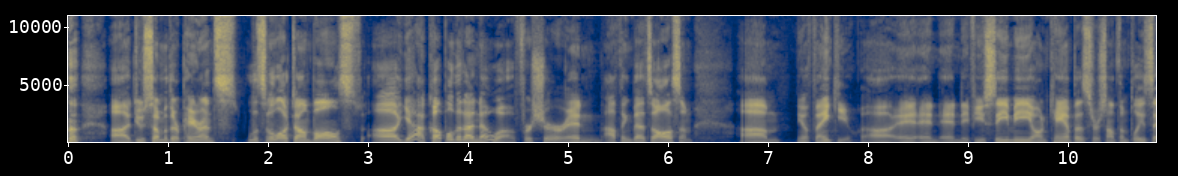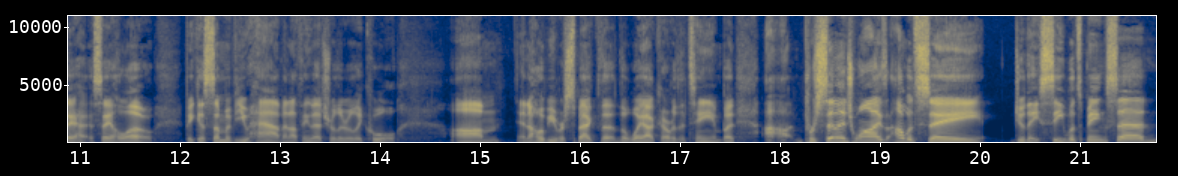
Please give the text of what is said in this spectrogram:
uh, do some of their parents listen to Locked On Vols? Uh, yeah, a couple that I know of for sure, and I think that's awesome. Um, you know, thank you. Uh, and and if you see me on campus or something, please say say hello because some of you have, and I think that's really really cool. Um, and I hope you respect the the way I cover the team. But uh, percentage wise, I would say, do they see what's being said?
